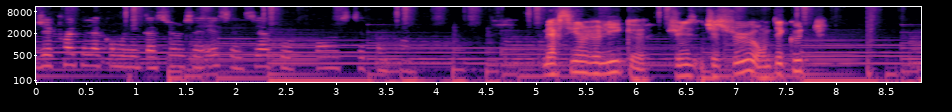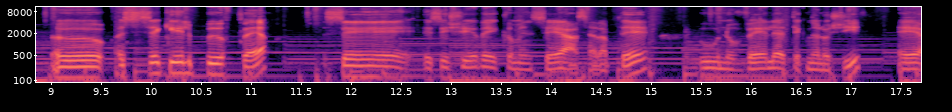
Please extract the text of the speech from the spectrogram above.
Je crois que la communication c'est essentiel pour qu'on se comprenne. Merci Angélique. Je, je suis, on t'écoute. Euh, ce qu'ils peuvent faire, c'est essayer de commencer à s'adapter aux nouvelles technologies et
